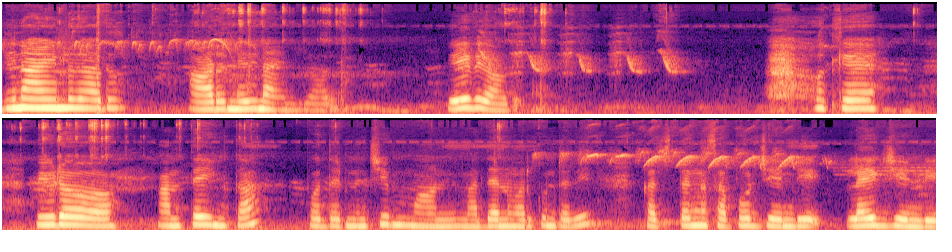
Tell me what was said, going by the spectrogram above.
ఇది నా ఇండ్లు కాదు ఆడనేది నా ఇండ్లు కాదు. ఏది కాదు. ఓకే వీడియో అంతే ఇంకా. పొద్దుటి నుంచి మా మధ్యాహ్నం వరకు ఉంటుంది. ఖచ్చితంగా సపోర్ట్ చేయండి లైక్ చేయండి.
